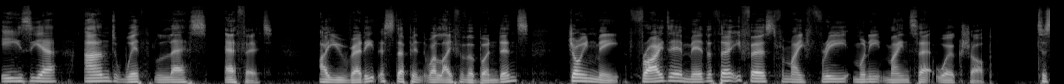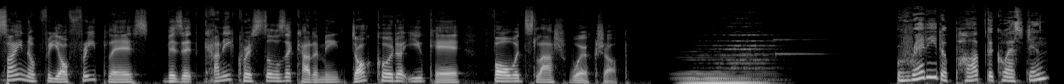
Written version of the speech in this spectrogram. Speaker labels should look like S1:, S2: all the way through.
S1: easier, and with less effort. Are you ready to step into a life of abundance? Join me Friday, May the 31st for my free Money Mindset Workshop. To sign up for your free place, visit cannycrystalsacademy.co.uk forward slash workshop.
S2: Ready to pop the question?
